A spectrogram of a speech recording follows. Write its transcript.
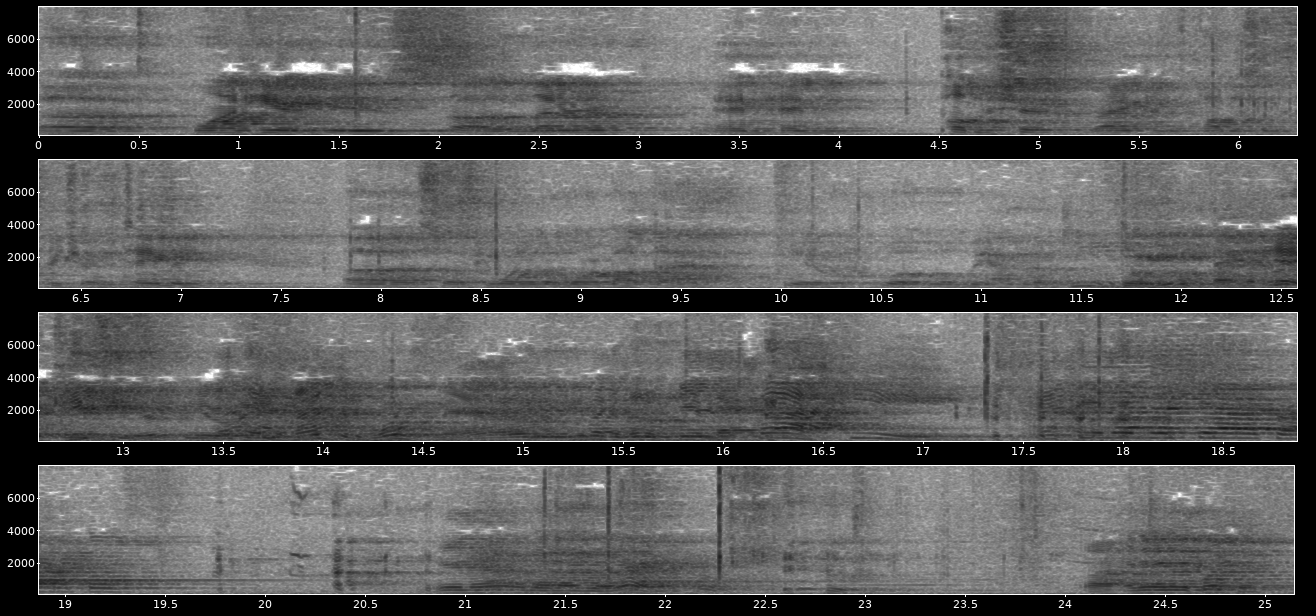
Uh, Juan here is letterer and, and publisher, right? Because it's published under Creature Entertainment. Uh, so if you want to know more about that, you know, we'll, we'll be happy to. Keith's here. You can stand up. Yeah, Keith's here. You know, That's like a nice voice, man. You're like a little kid, like, gosh, Keith, I feel like the Shire Chronicles. You know, and then I go, all right, cool. Uh, any other questions?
